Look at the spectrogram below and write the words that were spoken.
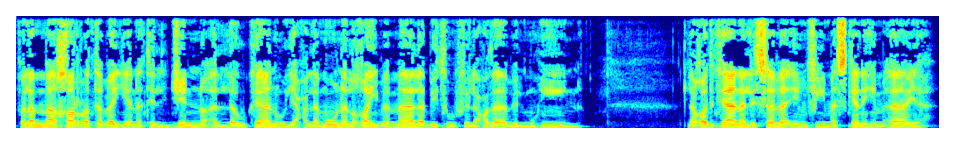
فلما خر تبينت الجن أن لو كانوا يعلمون الغيب ما لبثوا في العذاب المهين. لقد كان لسبأ في مسكنهم آية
